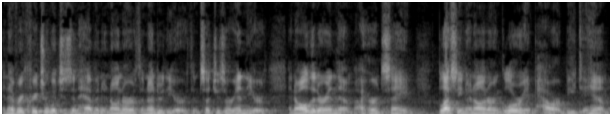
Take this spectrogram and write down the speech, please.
And every creature which is in heaven and on earth and under the earth, and such as are in the earth, and all that are in them, I heard saying, Blessing and honor and glory and power be to him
